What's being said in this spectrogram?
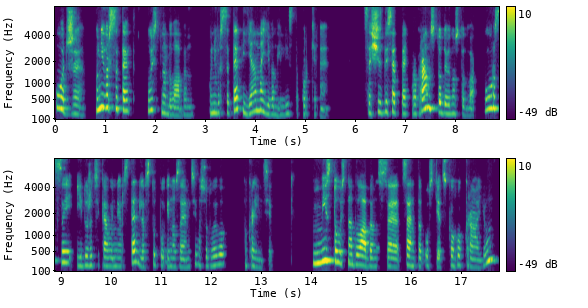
Отже, університет Усть над Лабем, університет Яна Євангеліста Пуркіне. Це 65 програм, 192 курси і дуже цікавий університет для вступу іноземців, особливо українців. Місто Усть над Лабем це центр Устєцького краю.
